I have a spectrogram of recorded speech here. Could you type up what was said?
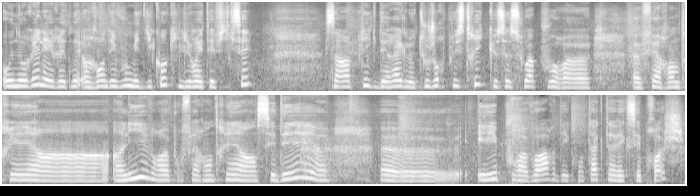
honorer les rendez-vous médicaux qui lui ont été fixés. Ça implique des règles toujours plus strictes, que ce soit pour faire rentrer un, livre, pour faire rentrer un CD et pour avoir des contacts avec ses proches.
